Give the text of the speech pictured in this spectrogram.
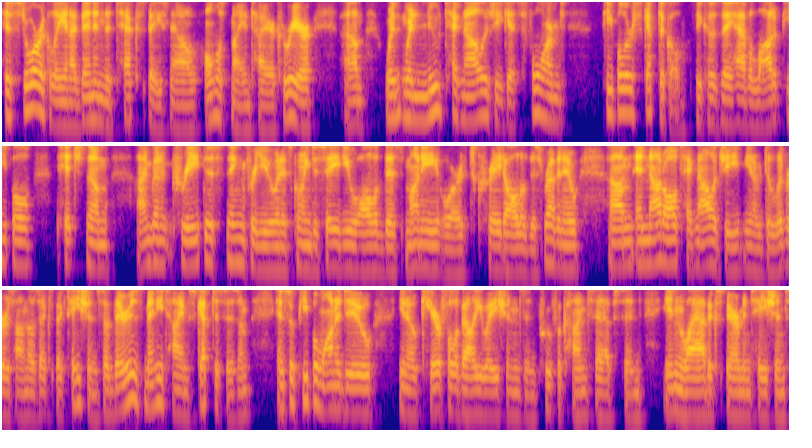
historically, and I've been in the tech space now almost my entire career, um, when when new technology gets formed, people are skeptical because they have a lot of people pitch them I'm going to create this thing for you and it's going to save you all of this money or create all of this revenue. Um, and not all technology, you know, delivers on those expectations. So there is many times skepticism. And so people want to do, you know, careful evaluations and proof of concepts and in lab experimentations.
